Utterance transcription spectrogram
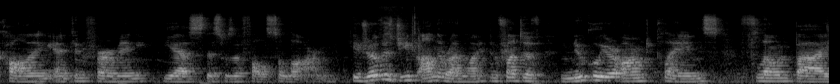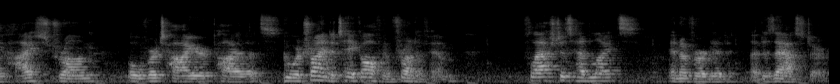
calling and confirming, yes, this was a false alarm, he drove his Jeep on the runway in front of nuclear armed planes flown by high strung, overtired pilots who were trying to take off in front of him, flashed his headlights, and averted a disaster.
